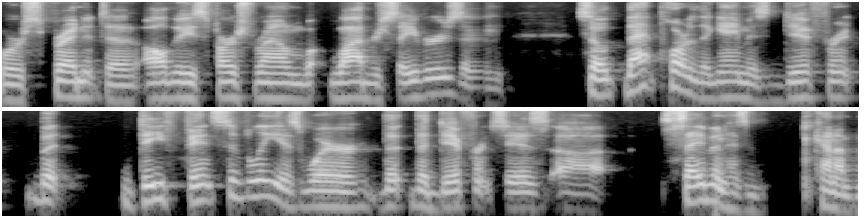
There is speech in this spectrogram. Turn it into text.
we're spreading it to all these first round wide receivers, and so that part of the game is different. But defensively is where the the difference is. Uh, Saban has kind of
